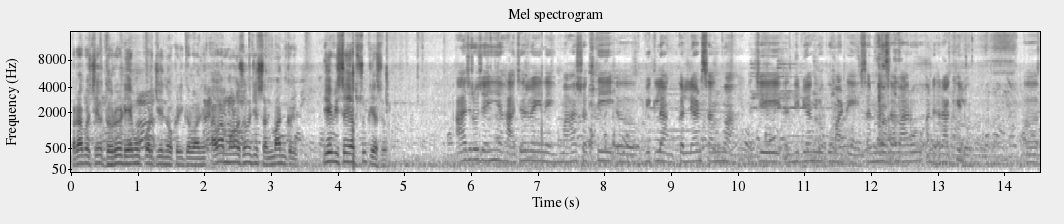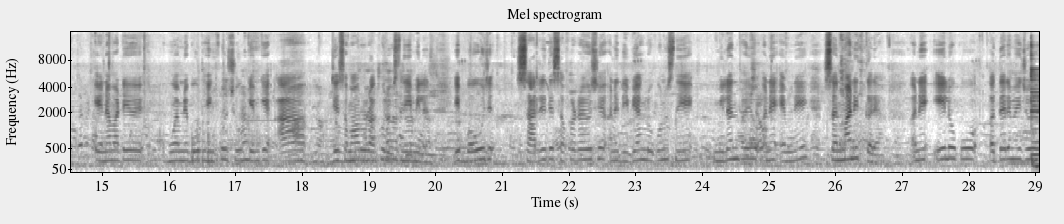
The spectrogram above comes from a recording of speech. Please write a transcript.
બરાબર છે ધરોઈ ડેમ ઉપર જે નોકરી કરવાની આવા માણસોનું જે સન્માન કર્યું એ વિષય આપ શું કહેશો? આજ રોજ અહીં હાજર રહીને મહાશક્તિ વિકલાંગ કલ્યાણ સંઘમાં જે દિવ્યાંગ લોકો માટે સન્માન સમારોહ અને રાખેલો એના માટે હું એમને બહુ થેન્કફુલ છું કેમ કે આ જે સમારોહ રાખેલો સ્નેહ મિલન. એ બહુ જ સારી રીતે સફળ રહ્યો છે અને દિવ્યાંગ લોકોનું સ્નેહ મિલન થયું અને એમને સન્માનિત કર્યા. અને એ લોકો અત્યારે મેં જોયું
